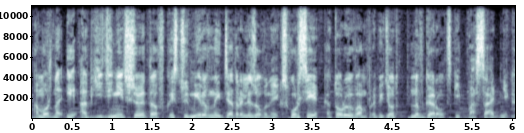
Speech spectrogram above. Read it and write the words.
А можно и объединить все это в костюмированной театрализованной экскурсии, которую вам проведет новгородский посадник.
